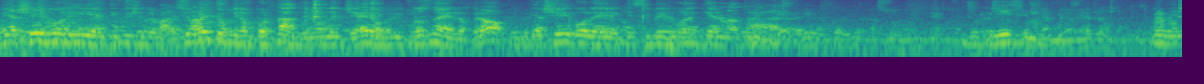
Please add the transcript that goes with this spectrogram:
piacevoli è difficile trovare sicuramente un vino importante non leggero non snello però piacevole che si beve volentieri un altro bicchiere Bellissimo. Ora bene.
